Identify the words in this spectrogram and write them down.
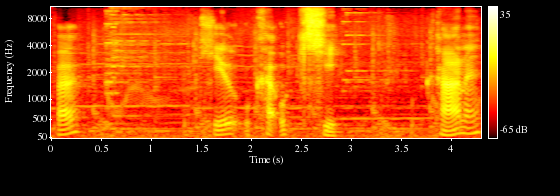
Opa. O que? O K, o que? O K, né?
